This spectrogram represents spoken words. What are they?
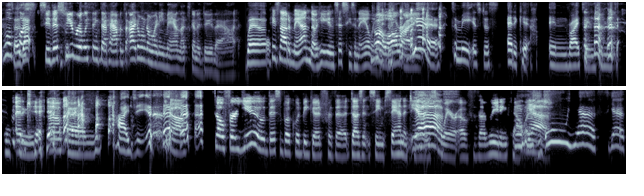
Well, So plus, that- See this do you really think that happens? I don't know any man that's going to do that. well he's not a man though. He insists he's an alien. Oh, all right. yeah to me it's just etiquette in writing for me to include Etiquette. Okay. um, hygiene. Yeah. So for you, this book would be good for the doesn't seem sanitary Yes. square of the reading challenge. Yeah. Oh yes, yes.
